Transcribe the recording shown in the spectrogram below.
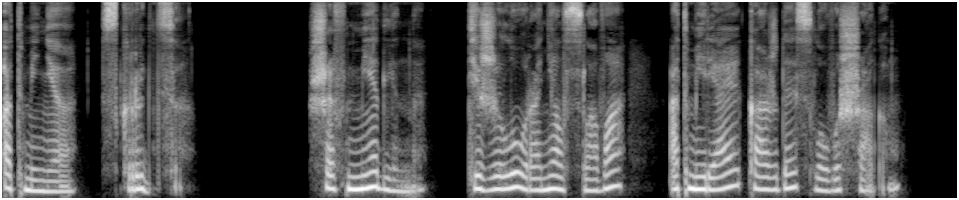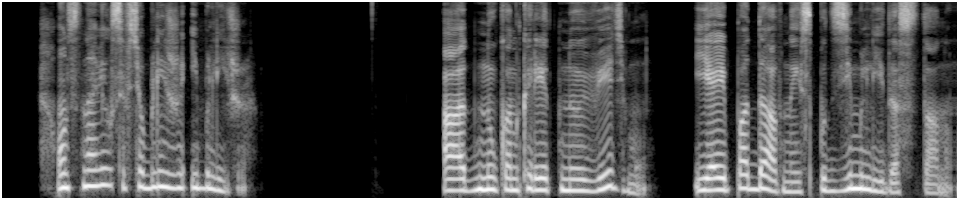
от меня скрыться. Шеф медленно, тяжело ронял слова, отмеряя каждое слово шагом. Он становился все ближе и ближе. А одну конкретную ведьму я и подавно из-под земли достану.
